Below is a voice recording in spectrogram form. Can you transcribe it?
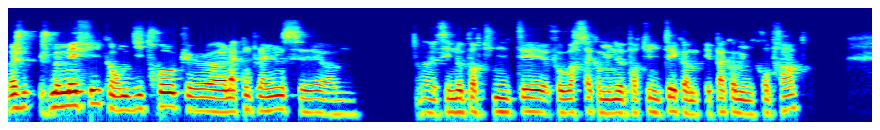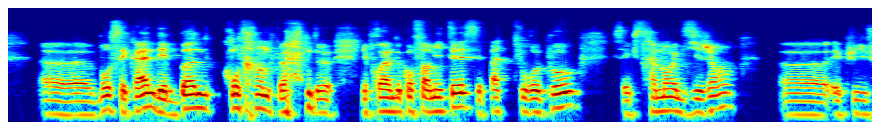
moi, je, me méfie quand on me dit trop que euh, la compliance, c'est une opportunité, il faut voir ça comme une opportunité et pas comme une contrainte. bon, c'est quand même des bonnes contraintes. de, les problèmes de conformité, c'est pas de tout repos, c'est extrêmement exigeant. Euh, et puis,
